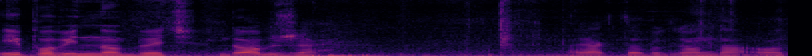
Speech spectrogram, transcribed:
i powinno być dobrze. A jak to wygląda od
